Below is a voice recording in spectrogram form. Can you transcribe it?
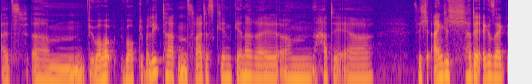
als ähm, wir überhaupt, überhaupt überlegt hatten, ein zweites Kind generell, ähm, hatte er sich eigentlich hatte er gesagt,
